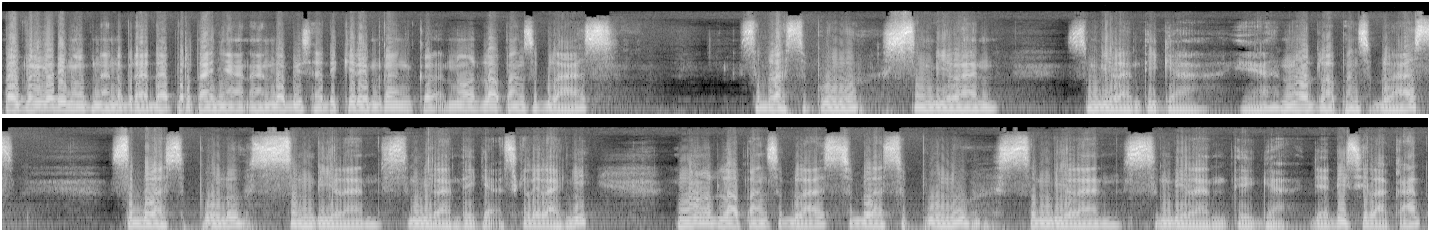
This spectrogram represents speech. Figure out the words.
baik pendengar di mana pun anda berada pertanyaan anda bisa dikirimkan ke 0811 1110 993 ya 0811 1110 993 sekali lagi 0811 1110 993. Jadi silakan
